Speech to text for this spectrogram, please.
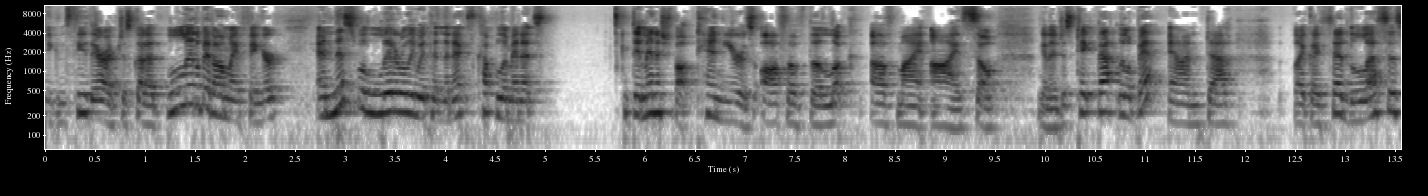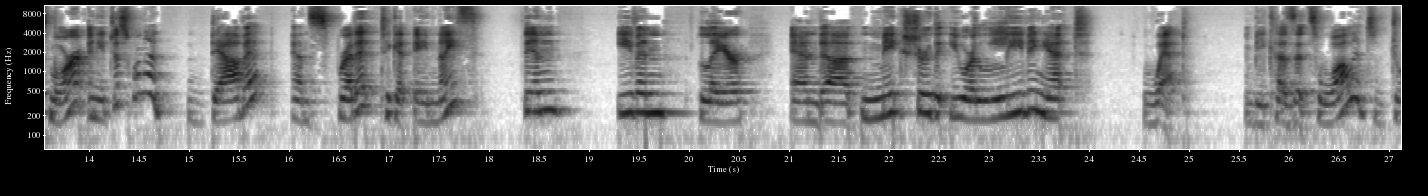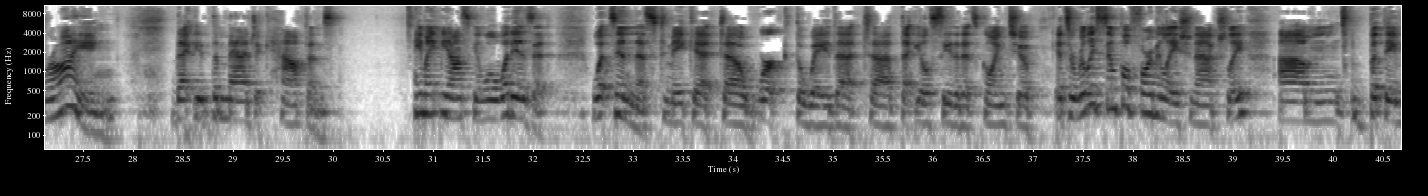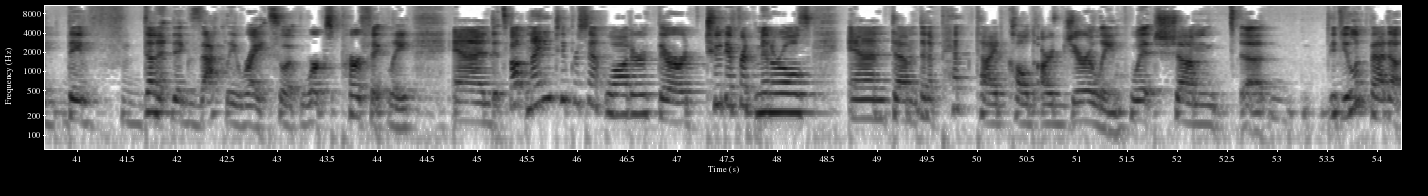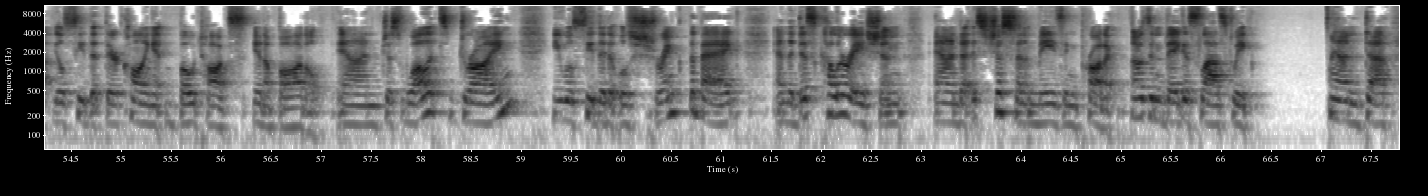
You can see there, I've just got a little bit on my finger. And this will literally, within the next couple of minutes, diminish about 10 years off of the look of my eyes. So I'm going to just take that little bit and uh, like I said, less is more. And you just want to dab it and spread it to get a nice, thin, even layer and uh, make sure that you are leaving it wet because it's while it's drying that the magic happens. You might be asking, well, what is it? What's in this to make it uh, work the way that uh, that you'll see that it's going to? It's a really simple formulation, actually, um, but they've they've done it exactly right, so it works perfectly. And it's about 92% water. There are two different minerals, and um, then a peptide called argireline, which um, uh, if you look that up, you'll see that they're calling it Botox in a bottle. And just while it's drying, you will see that it will shrink the bag and the discoloration. And it's just an amazing product. I was in Vegas last week and uh,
